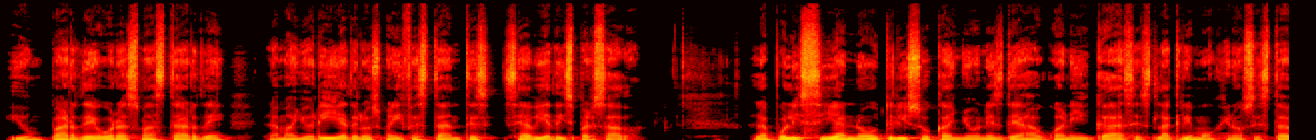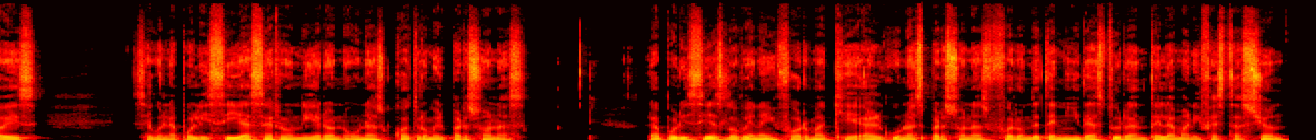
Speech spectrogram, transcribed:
y un par de horas más tarde la mayoría de los manifestantes se había dispersado. La policía no utilizó cañones de agua ni gases lacrimógenos esta vez. Según la policía se reunieron unas 4.000 personas. La policía eslovena informa que algunas personas fueron detenidas durante la manifestación,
